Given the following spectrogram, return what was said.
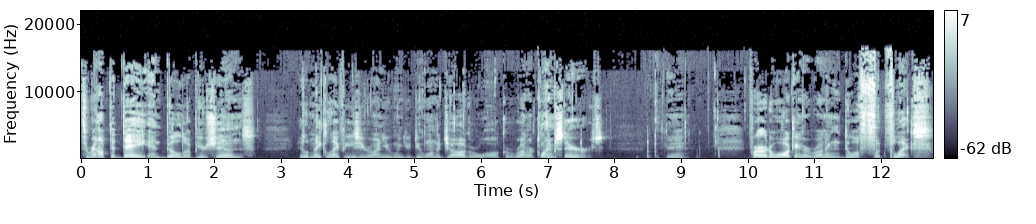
throughout the day and build up your shins. It'll make life easier on you when you do want to jog or walk or run or climb stairs. Okay? Prior to walking or running, do a foot flex.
